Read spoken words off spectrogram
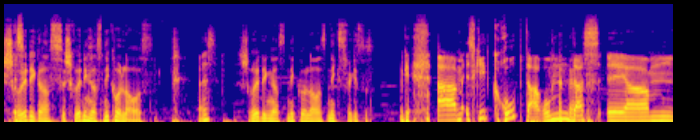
Schrödingers, Schrödingers Nikolaus. Was? Schrödingers Nikolaus, nix, vergiss es. Okay. Ähm, es geht grob darum, dass er ähm,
